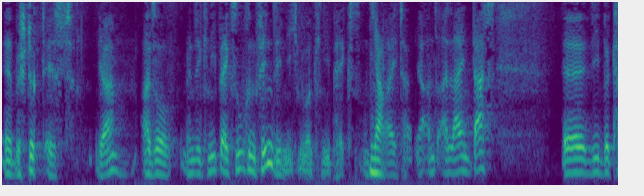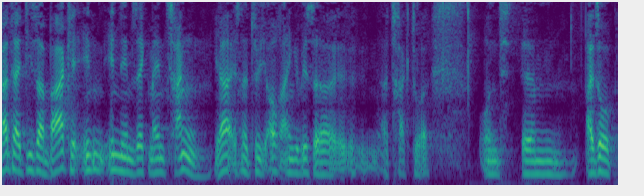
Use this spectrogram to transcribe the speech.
äh, bestückt ist. Ja, also wenn Sie Kniepex suchen, finden Sie nicht nur Kniepex und so ja. weiter. Ja, und allein das äh, die Bekanntheit dieser Marke in, in dem Segment Zangen, ja, ist natürlich auch ein gewisser äh, Attraktor. Und ähm, also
